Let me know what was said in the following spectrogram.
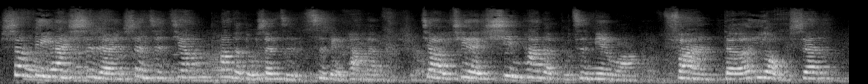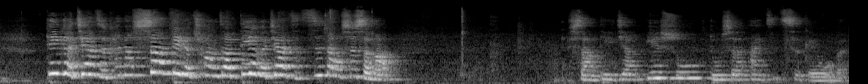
上帝爱世人，甚至将他的独生子赐给他们，叫一切信他的不至灭亡，反得永生。第一个价值看到上帝的创造，第二个价值知道是什么？上帝将耶稣独生爱子赐给我们。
